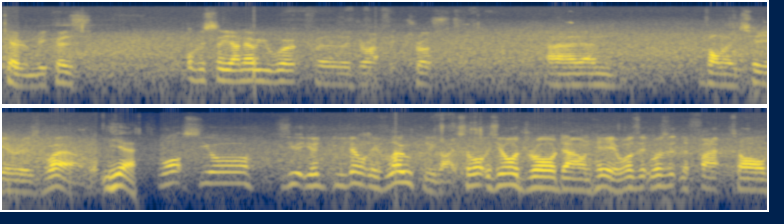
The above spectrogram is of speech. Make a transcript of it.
Kieran, because obviously I know you work for the Jurassic Trust uh, and volunteer as well. Yeah. What's your, You, you, you don't live locally, like. So what was your draw down here? Was it was it the fact of?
